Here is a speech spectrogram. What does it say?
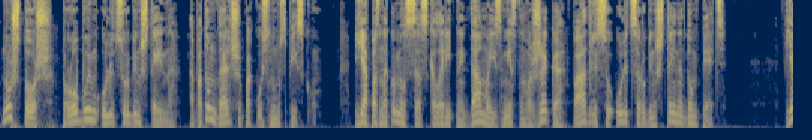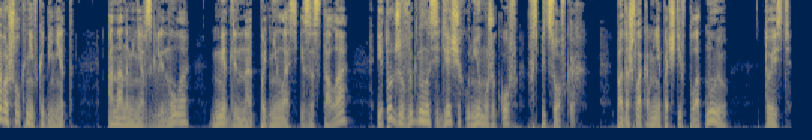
Ну что ж, пробуем улицу Рубинштейна, а потом дальше по Кусиному списку. Я познакомился с колоритной дамой из местного ЖЭКа по адресу улица Рубинштейна, дом 5. Я вошел к ней в кабинет, она на меня взглянула, медленно поднялась из-за стола и тут же выгнала сидящих у нее мужиков в спецовках. Подошла ко мне почти вплотную, то есть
